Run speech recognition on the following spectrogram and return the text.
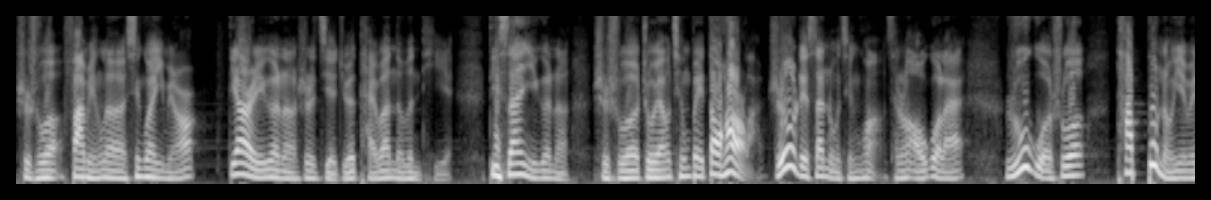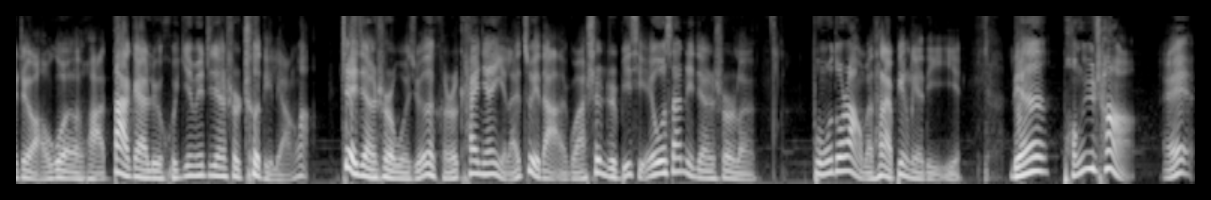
是说发明了新冠疫苗，第二一个呢是解决台湾的问题，第三一个呢是说周扬青被盗号了。只有这三种情况才能熬过来。如果说他不能因为这个熬过的话，大概率会因为这件事彻底凉了。这件事我觉得可是开年以来最大的瓜，甚至比起 A O 三这件事了，不谋多让吧，他俩并列第一。连彭昱畅哎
